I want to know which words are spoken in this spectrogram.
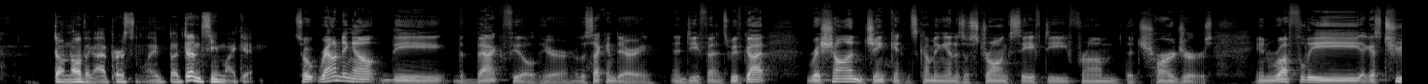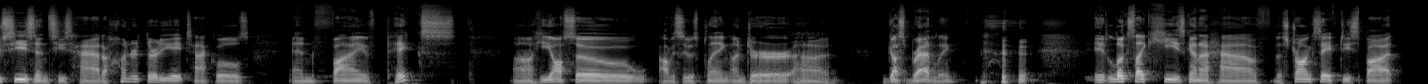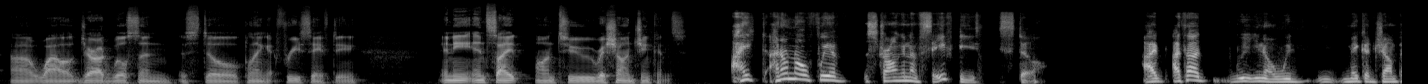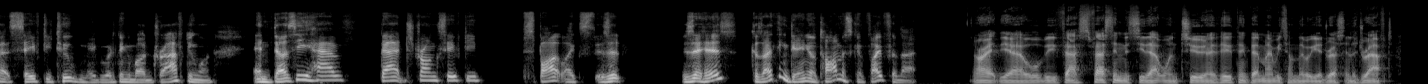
Don't know the guy personally, but doesn't seem like it. So rounding out the the backfield here, or the secondary and defense, we've got Rayshawn Jenkins coming in as a strong safety from the Chargers in roughly, I guess, two seasons, he's had 138 tackles and five picks. Uh, he also obviously was playing under uh, Gus Bradley. it looks like he's going to have the strong safety spot uh, while Jarrod Wilson is still playing at free safety. Any insight onto Rayshawn Jenkins? I, I don't know if we have strong enough safety still. I, I thought we, you know, we'd make a jump at safety too. Maybe we're thinking about drafting one. And does he have that strong safety spot? Like, is it, is it his? Because I think Daniel Thomas can fight for that. All right, yeah, it will be fast, fascinating to see that one too. And I do think that might be something that we address in the draft.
